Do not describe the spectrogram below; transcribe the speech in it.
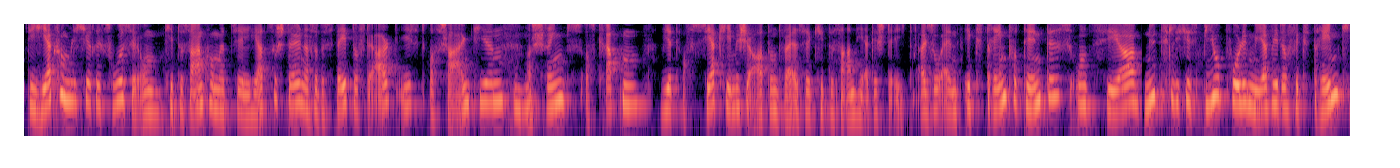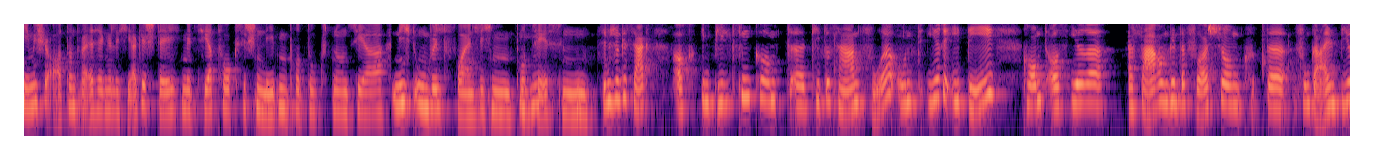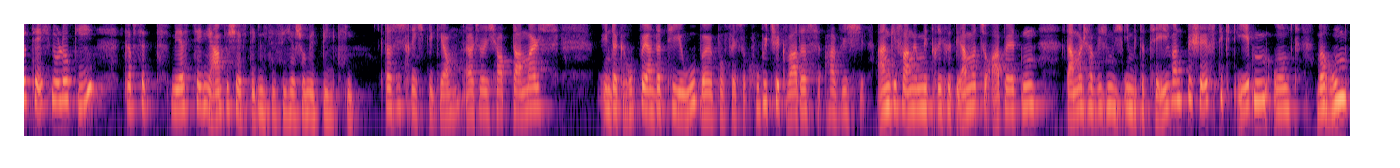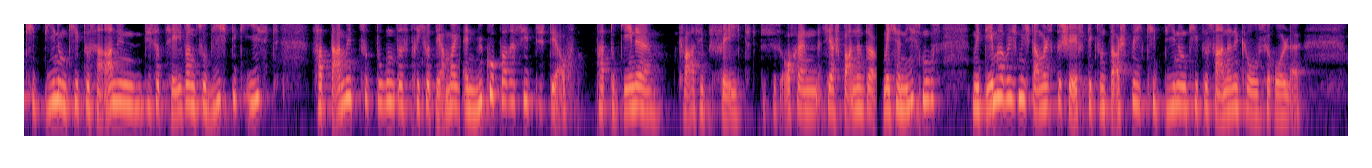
die herkömmliche Ressource, um Ketosan kommerziell herzustellen, also das State of the Art ist aus Schalentieren, mhm. aus Shrimps, aus Krabben, wird auf sehr chemische Art und Weise Ketosan hergestellt. Also ein extrem potentes und sehr nützliches Biopolymer wird auf extrem chemische Art und Weise eigentlich hergestellt mit sehr toxischen Nebenprodukten und sehr nicht umweltfreundlichen mhm. Prozessen. Mhm. Sie haben schon gesagt, auch in Pilzen kommt äh, Ketosan vor und Ihre Idee kommt aus Ihrer Erfahrung in der Forschung der fungalen Biotechnologie. Ich glaube, seit mehr als zehn Jahren beschäftigen Sie sich ja schon mit Pilzen. Das ist richtig, ja. Also ich habe damals in der Gruppe an der TU, bei Professor Kubitschek war das, habe ich angefangen mit Trichoderma zu arbeiten. Damals habe ich mich mit der Zellwand beschäftigt eben und warum Chitin und Chitosan in dieser Zellwand so wichtig ist, hat damit zu tun, dass Trichoderma ein Mykoparasit ist, der auch Pathogene quasi befällt. Das ist auch ein sehr spannender Mechanismus. Mit dem habe ich mich damals beschäftigt und da spielt Chitin und Chitosan eine große Rolle.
